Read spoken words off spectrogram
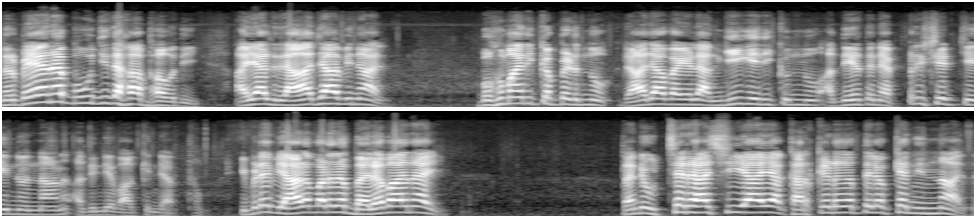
നൃപേന പൂജിത ഭവതി. അയാൾ രാജാവിനാൽ ബഹുമാനിക്കപ്പെടുന്നു. രാജാവ് അയാളെ അംഗീകരിക്കുന്നു. അദ്ദേഹത്തിനെ അപ്രീഷിയേറ്റ് ചെയ്യുന്നു എന്നാണ് അതിന്റെ വാക്കിന്റെ അർത്ഥം. ഇവിടെ വ്യാഴം വളരെ ബലവാനായി. തന്റെ ഉച്ചരാശിയായ കർക്കിടകത്തിലൊക്കെ നിന്നാൽ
